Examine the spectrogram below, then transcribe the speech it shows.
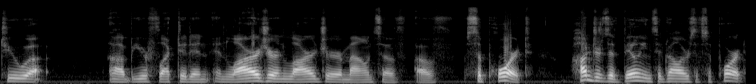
to uh, uh, be reflected in, in larger and larger amounts of, of support, hundreds of billions of dollars of support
